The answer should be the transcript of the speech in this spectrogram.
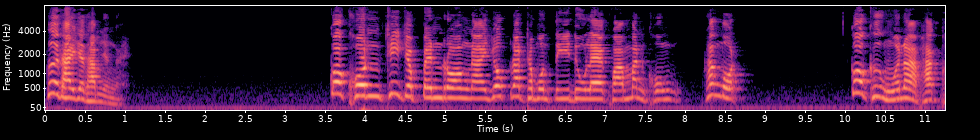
เพื่อไทยจะทำยังไง ก็คนที่จะเป็นรองนายกรัฐมนตรีดูแลความมั่นคงทั้งหมด ก็คือหัวหน้าพักพ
